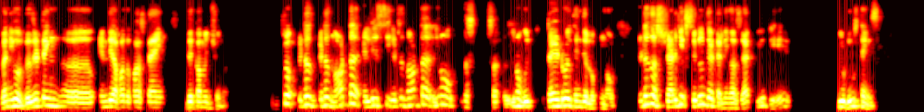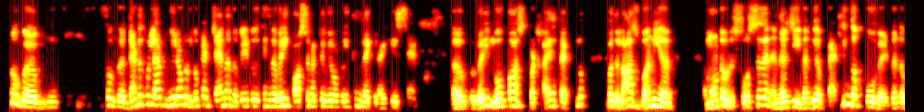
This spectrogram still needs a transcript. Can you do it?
when you were visiting uh, India for the first time, they come in Chumar. So it is it is not the LAC, it is not the you know the you know territorial thing they're looking out. It is a strategic signal they're telling us that you behave, you do things. So um, so that is we'll have, we'll have to look at China the way do things, a very cost-effective way of doing things, like you rightly said. Uh, very low cost but high effect. Look, for the last one year, amount of resources and energy when we are battling the COVID, when the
